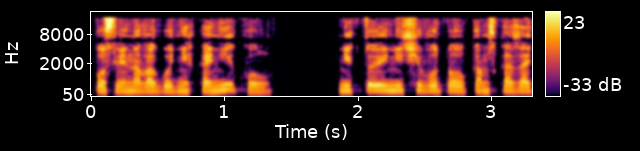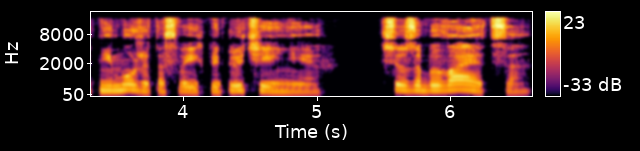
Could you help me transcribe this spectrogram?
После новогодних каникул никто и ничего толком сказать не может о своих приключениях. Все забывается.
